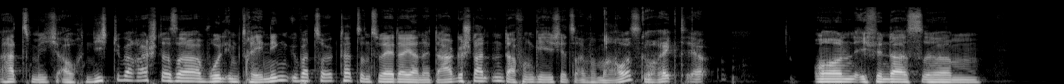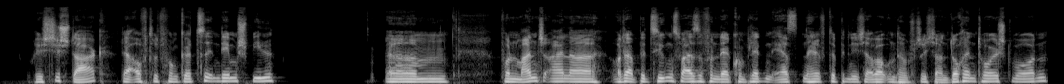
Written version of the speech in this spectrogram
hat's mich auch nicht überrascht, dass er wohl im Training überzeugt hat, sonst wäre er ja nicht da gestanden. Davon gehe ich jetzt einfach mal aus. Korrekt, ja. Und ich finde das ähm, richtig stark, der Auftritt von Götze in dem Spiel. Ähm, von manch einer oder beziehungsweise von der kompletten ersten Hälfte bin ich aber unterm Strich dann doch enttäuscht worden.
